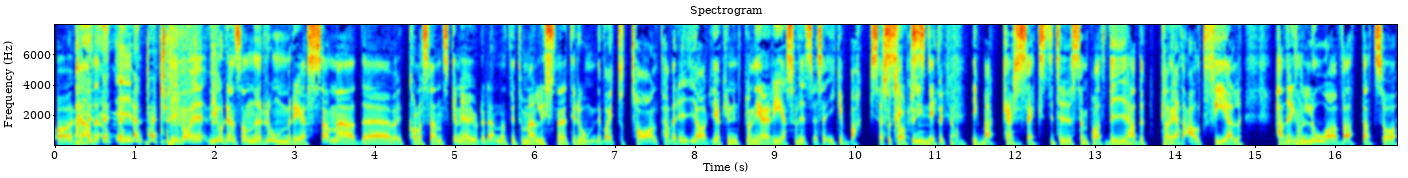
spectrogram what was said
Ja, vi, hade, i, vi, var, vi gjorde en sån Romresa med eh, Kolla Svenska när jag gjorde den. Att vi tog med lyssnare till Rom. Det var ett totalt haveri. Jag, jag kunde inte planera resor visade sig. gick ju back så Såklart 60. du inte kan. gick back kanske 60 000 på att vi hade planerat allt fel. Hade liksom lovat att så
